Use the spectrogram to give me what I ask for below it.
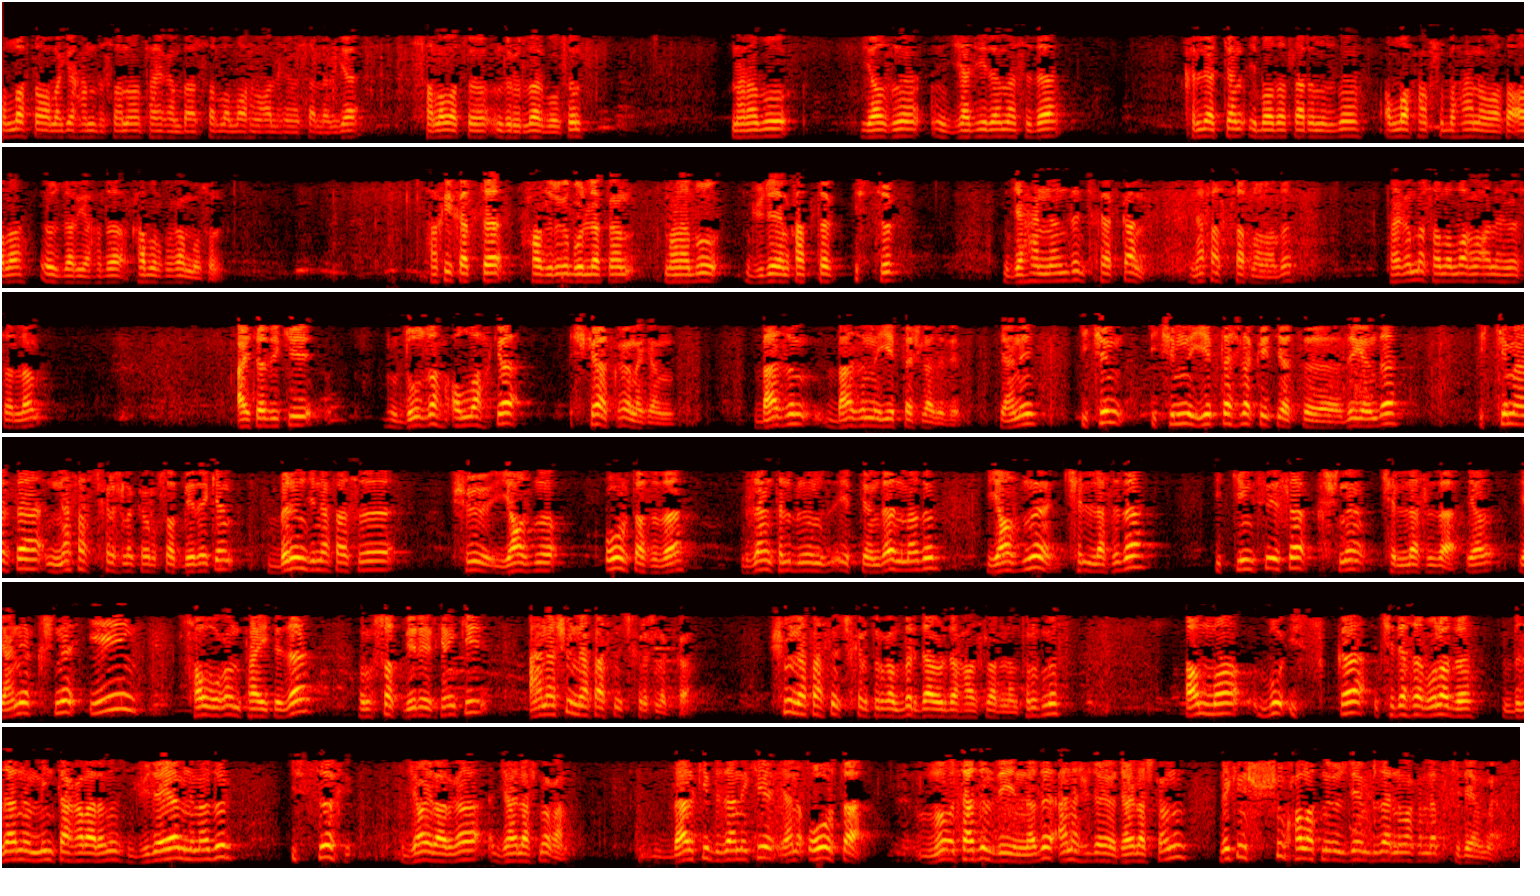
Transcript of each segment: Alloh taologa hamdu sano payg'ambar sollallohu alayhi vasallamga salovatu durudlar bo'lsin. Mana bu yozni jaziramasida qilayotgan ibodatlarimizni alloh subhanava taolo o'z dargohida qabul qilgan bo'lsin. Haqiqatda hozirgi bo'layotgan mana bu judayam qattiq issiq jahannamdan chiqayotgan nafas hisoblanadi. Payg'ambar sollallohu alayhi vasallam aytadiki do'zax ollohga shikoyat qilgan ekan. Ba'zim ba'zimni yeb tashladi deb. Ya'ni ichim ichimni yeb tashlab ketyapti deganda ikki marta nafas chiqarishlikka ruxsat berar ekan. Birinchi nafasi shu yozni o'rtasida bizani til bilan aytganda nimadir? Yozni chillasida ikkinchisi esa qishni chillasida ya'ni qishni eng sovug'an paytida ruxsat berar ana shu nafasni chiqarishlikka shu nafasni chiqarib turgan bir davrda hozirlar bilan turibmiz. Ammo bu issiqqa chidasa bo'ladi. Bizlarni mintaqalarimiz judayam nimadir issiq joylarga joylashmagan. Balki bizaniki ya'ni o'rta mo'tadil deyiladi. Ana shu joyga joylashgan lekin shu holatni o'zida ham bizlar nima qilyapti chidayolmayapti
